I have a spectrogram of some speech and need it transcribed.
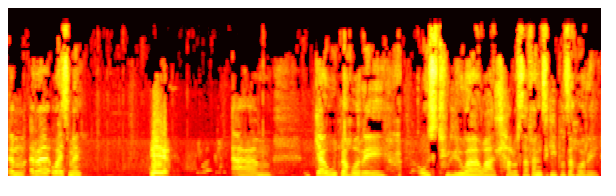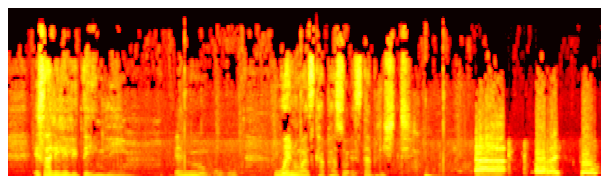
um re wiseman Yeah. um ke a utlwa gore o sethuli wa wa tlhalosa fa ntse ke ipotsa gore e sa le le le teng leng um when was capasso established Uh, all right. So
